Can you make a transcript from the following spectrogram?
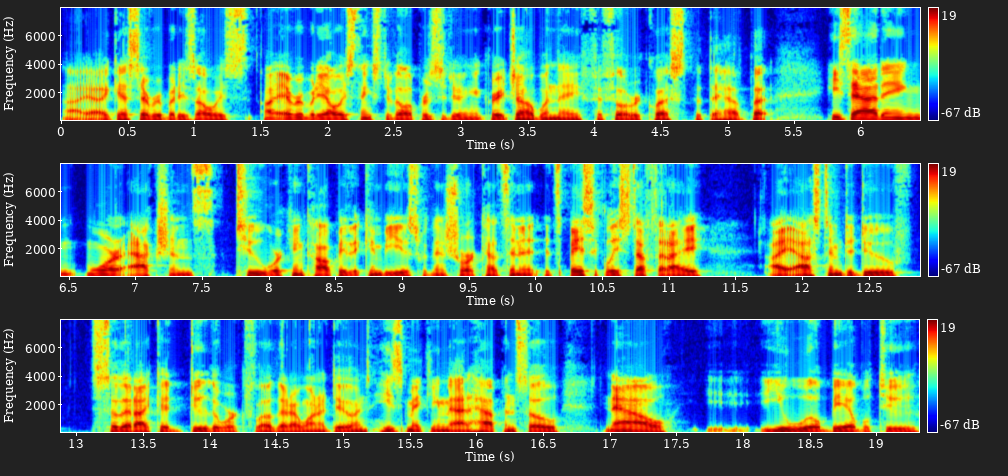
I, I, guess everybody's always everybody always thinks developers are doing a great job when they fulfill requests that they have, but he's adding more actions to working copy that can be used within shortcuts, and it, it's basically stuff that I I asked him to do so that I could do the workflow that I want to do, and he's making that happen. So now you will be able to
